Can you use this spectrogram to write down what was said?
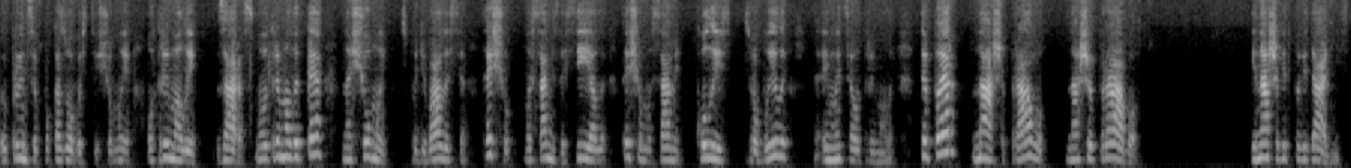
е, принцип показовості, що ми отримали зараз. Ми отримали те, на що ми сподівалися, те, що ми самі засіяли, те, що ми самі колись зробили, і ми це отримали. Тепер наше право, наше право і наша відповідальність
